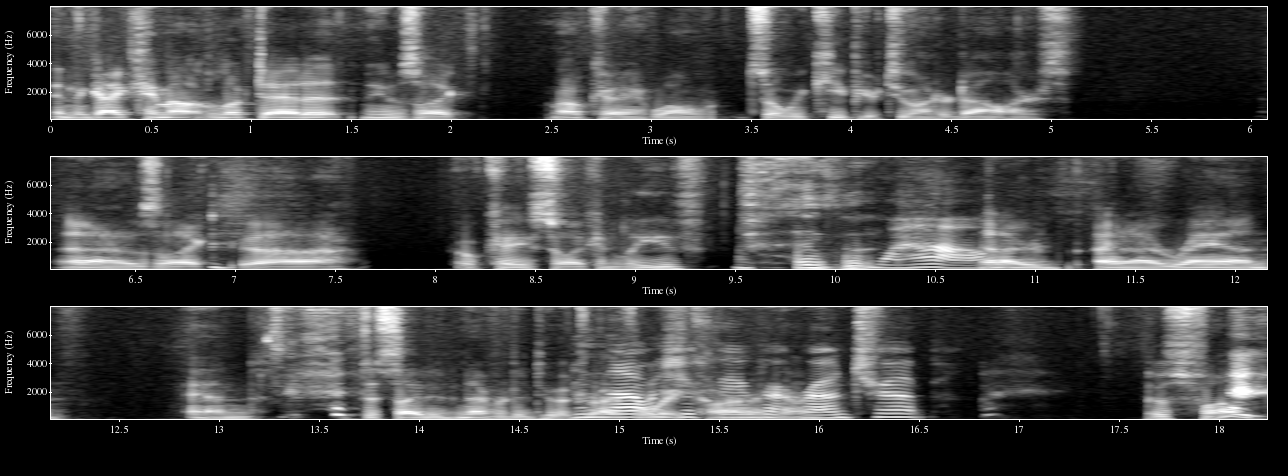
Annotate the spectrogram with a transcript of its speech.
And the guy came out and looked at it, and he was like, okay, well, so we keep your $200. And I was like, uh, okay, so I can leave. Wow. And I and I ran and decided never to do a and drive that was your car favorite again. road trip? It was fun.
